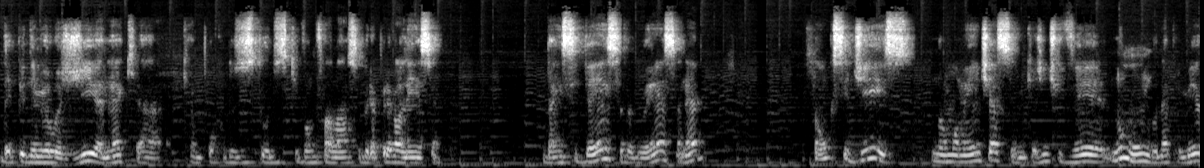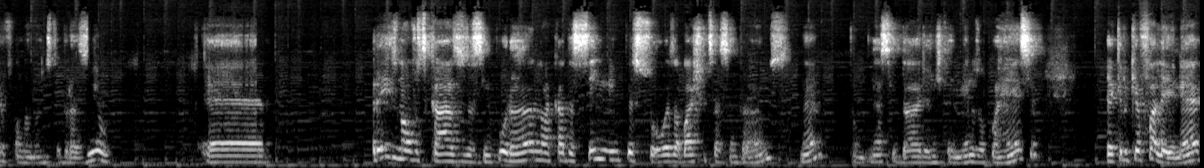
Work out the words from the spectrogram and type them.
da epidemiologia, né? Que é, que é um pouco dos estudos que vão falar sobre a prevalência da incidência da doença, né? Então, o que se diz normalmente é assim, que a gente vê no mundo, né, primeiro falando antes do Brasil, é, três novos casos assim por ano a cada 100 mil pessoas abaixo de 60 anos, né? Então, nessa idade a gente tem menos ocorrência. É aquilo que eu falei, né?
